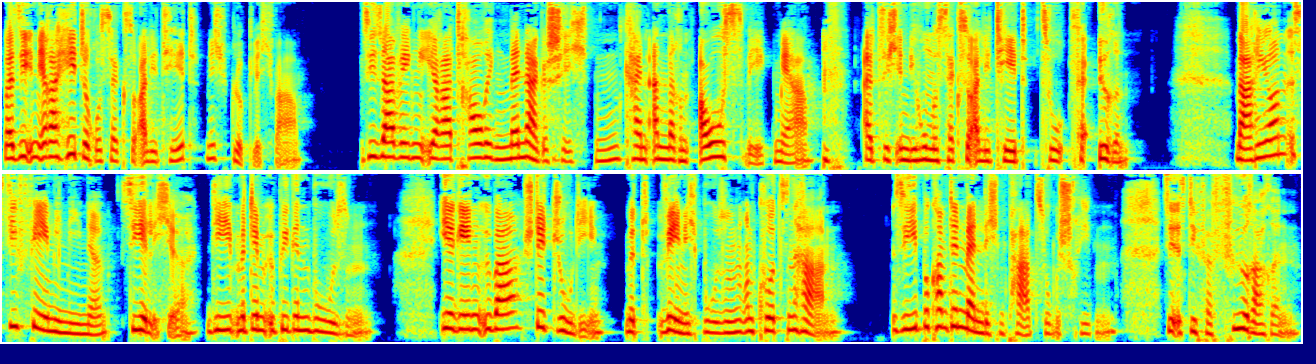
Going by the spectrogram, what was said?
weil sie in ihrer Heterosexualität nicht glücklich war. Sie sah wegen ihrer traurigen Männergeschichten keinen anderen Ausweg mehr, als sich in die Homosexualität zu verirren. Marion ist die feminine, zierliche, die mit dem üppigen Busen. Ihr gegenüber steht Judy mit wenig Busen und kurzen Haaren. Sie bekommt den männlichen Part zugeschrieben. Sie ist die Verführerin,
